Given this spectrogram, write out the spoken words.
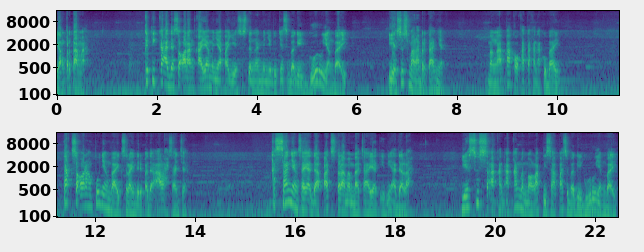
Yang pertama, ketika ada seorang kaya menyapa Yesus dengan menyebutnya sebagai guru yang baik, Yesus malah bertanya, "Mengapa kau katakan aku baik?" Tak seorang pun yang baik selain daripada Allah saja. Kesan yang saya dapat setelah membaca ayat ini adalah Yesus seakan-akan menolak disapa sebagai guru yang baik.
